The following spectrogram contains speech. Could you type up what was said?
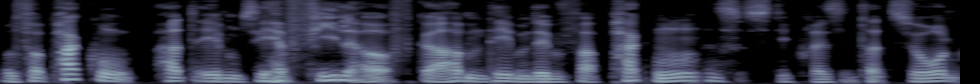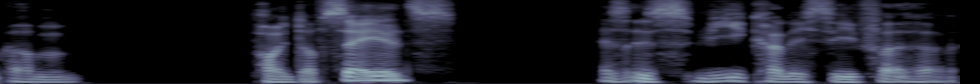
Und Verpackung hat eben sehr viele Aufgaben neben dem Verpacken. Es ist die Präsentation am Point of Sales. Es ist, wie kann ich sie ver,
